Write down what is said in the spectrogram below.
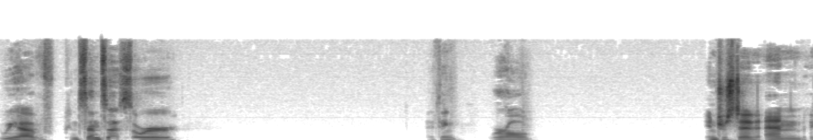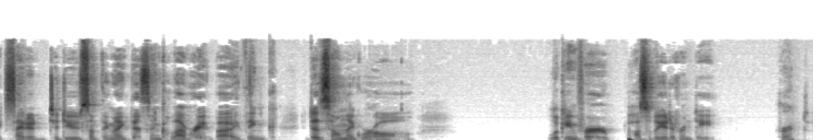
Do we have consensus or? I think we're all interested and excited to do something like this and collaborate, but I think it does sound like we're all looking for possibly a different date, correct?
